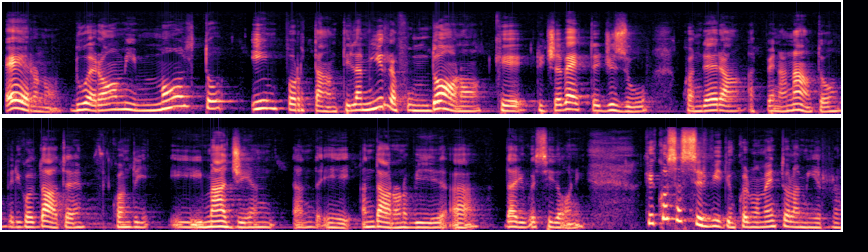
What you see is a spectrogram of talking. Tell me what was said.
Erano due aromi molto importanti. La mirra fu un dono che ricevette Gesù quando era appena nato, vi ricordate? Quando i magi andarono a dare questi doni. Che cosa ha servito in quel momento la mirra?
